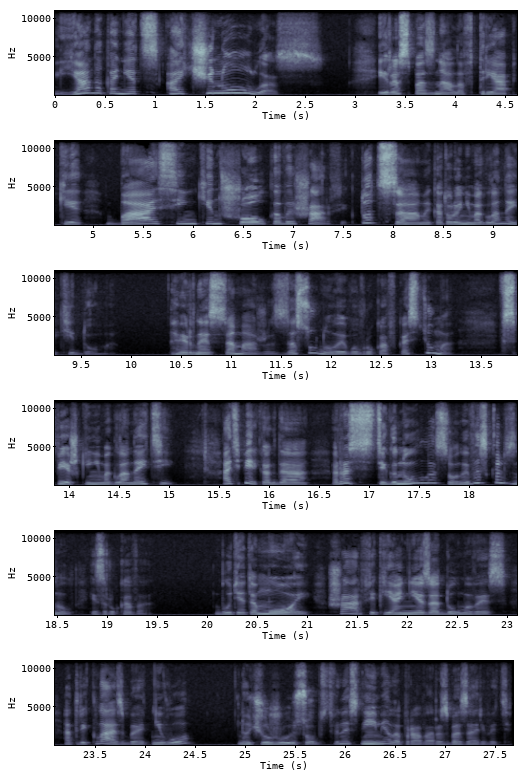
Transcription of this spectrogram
Я, наконец, очнулась и распознала в тряпке басенькин шелковый шарфик, тот самый, который не могла найти дома. Наверное, сама же засунула его в рукав костюма, в спешке не могла найти. А теперь, когда расстегнулась, он и выскользнул из рукава. Будь это мой шарфик, я, не задумываясь, отреклась бы от него, но чужую собственность не имела права разбазаривать.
